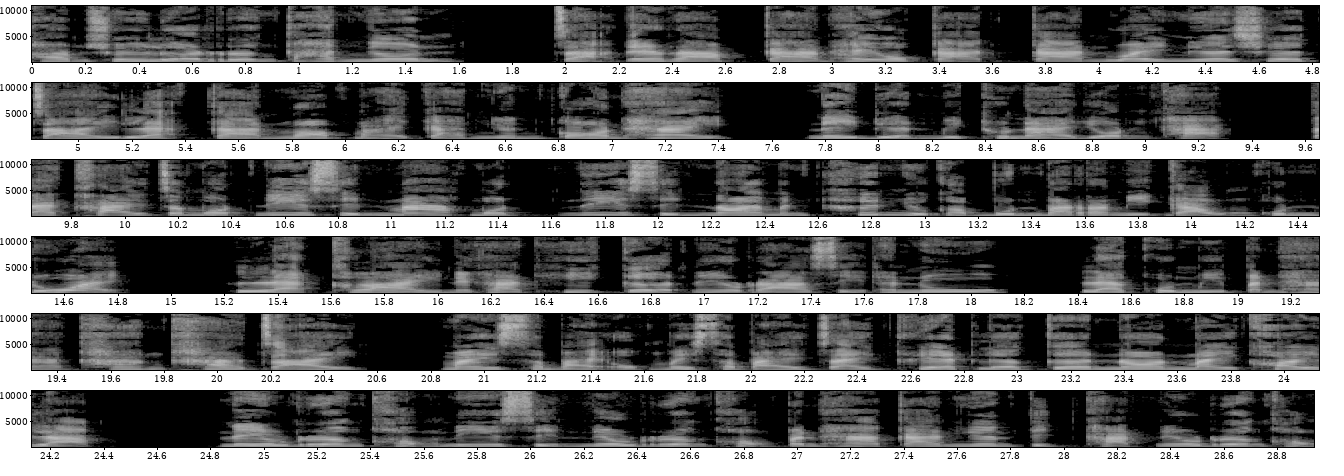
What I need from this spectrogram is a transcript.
ความช่วยเหลือเรื่องการเงิน จะได้รับการให้โอกาสการไว้เนื้อเชื่อใจ และการมอบหมายการเงินก้อนให้ในเดือนมิถุนายนค่ะ แต่ใครจะหมดหนี้สินมากหมดหนี้สินน้อยมันขึ้นอยู่กับบุญบารมีเก่าของคุณด้วย และใครนะคะที่เกิดในราศีธนู และคุณมีปัญหาค้างคาใจ ไม่สบายอกไม่สบายใจเครียดเหลือเกินนอนไม่ค่อยหลับ ในเรื่องของหนี้สินในเรื่องของปัญหาการเงินติดขัด ในเรื่องของ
